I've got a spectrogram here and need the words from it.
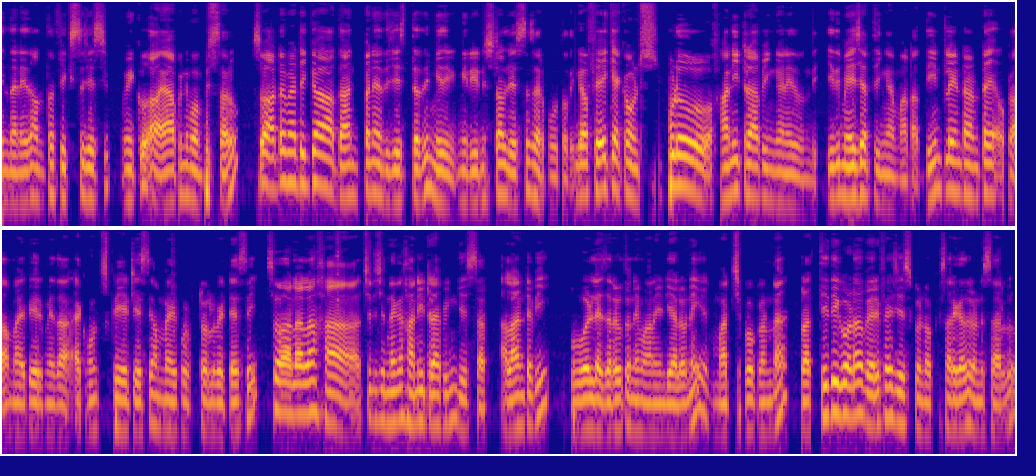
ఏందనేది అంతా ఫిక్స్ చేసి మీకు ఆ యాప్ని పంపిస్తారు. సో ఆటోమేటిక్గా దాని పని అది చేస్తుంది మీరు మీరు ఇన్స్టాల్ చేస్తే సరిపోతుంది. ఇంకా ఫేక్ అకౌంట్స్ ఇప్పుడు హనీ ట్రాపింగ్ అనేది ఉంది. ఇది మేజర్ థింగ్ అన్నమాట. దీంట్లో ఏంటంటే ఒక అమ్మాయి పేరు మీద అకౌంట్స్ క్రియేట్ చేసి అమ్మాయి ఫోటోలు పెట్టేసి సో అలా అలా చిన్న చిన్నగా హనీ ట్రాపింగ్ చేస్తారు. అలాంటివి వరల్డ్ జరుగుతున్నాయి మన ఇండియాలోనే మర్చిపోకుండా ప్రతిదీ కూడా వెరిఫై చేసుకోండి ఒకసారి కాదు రెండు సార్లు.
